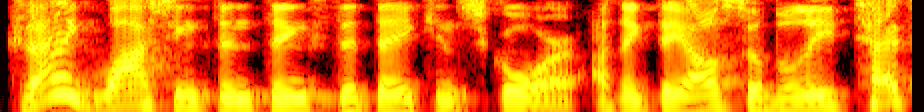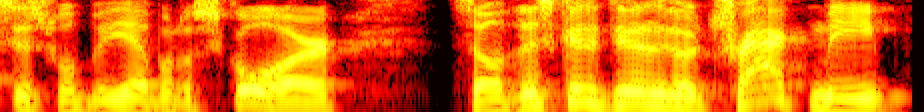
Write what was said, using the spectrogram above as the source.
Because I think Washington thinks that they can score. I think they also believe Texas will be able to score. So if this is going to go track meet,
